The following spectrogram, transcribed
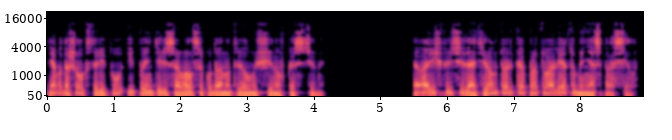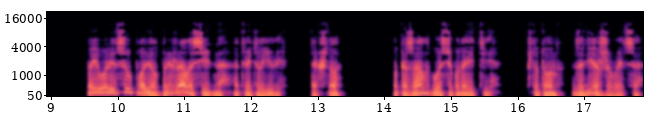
я подошел к старику и поинтересовался, куда он отвел мужчину в костюме. — Товарищ председатель, он только про туалет у меня спросил. — По его лицу понял, прижало сильно, — ответил Юрий. — Так что? — Показал гостю, куда идти. Что-то он задерживается.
